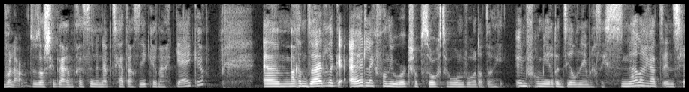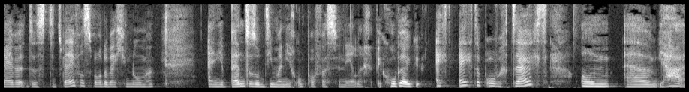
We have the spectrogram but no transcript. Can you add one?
voilà. Dus als je daar interesse in hebt, ga daar zeker naar kijken. Um, maar een duidelijke uitleg van die workshop zorgt er gewoon voor dat een geïnformeerde deelnemer zich sneller gaat inschrijven. Dus de twijfels worden weggenomen. En je bent dus op die manier ook professioneler. Ik hoop dat ik u echt, echt heb overtuigd om um, ja,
